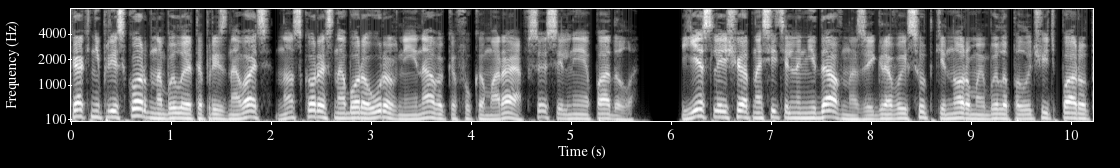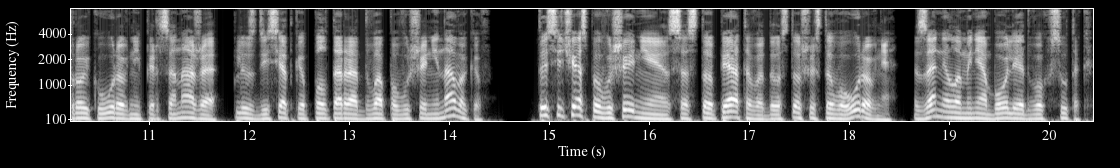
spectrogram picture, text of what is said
Как ни прискорбно было это признавать, но скорость набора уровней и навыков у комара все сильнее падала. Если еще относительно недавно за игровые сутки нормой было получить пару-тройку уровней персонажа плюс десятка-полтора-два повышений навыков, то сейчас повышение со 105 до 106 уровня заняло меня более двух суток.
